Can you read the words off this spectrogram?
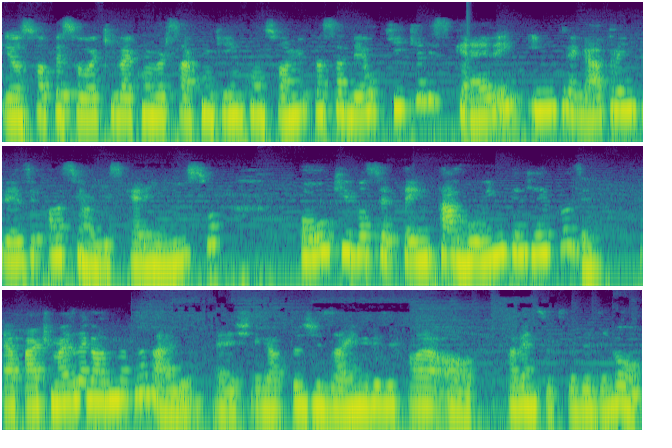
Eu sou a pessoa que vai conversar com quem consome para saber o que, que eles querem e entregar para a empresa e falar assim: olha, eles querem isso, ou que você tem tá ruim, tem que refazer. É a parte mais legal do meu trabalho. É chegar para os designers e falar, ó, oh, tá vendo isso que você desenhou?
